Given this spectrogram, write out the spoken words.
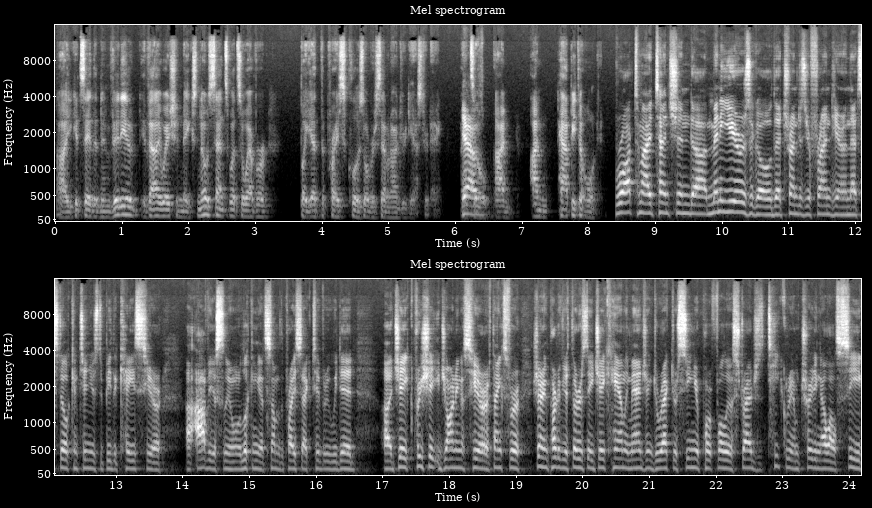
Uh, you could say that NVIDIA evaluation makes no sense whatsoever, but yet the price closed over 700 yesterday. And Yeah. so I'm I'm happy to own it. brought to my attention uh, many years ago that trend is your friend here, and that still continues to be the case here. Uh, obviously, when we're looking at some of the price activity we did. Uh, Jake, appreciate you joining us here. Thanks for sharing part of your Thursday. Jake Hanley, Managing Director, Senior Portfolio Strategist, Teucrium Trading LLC.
